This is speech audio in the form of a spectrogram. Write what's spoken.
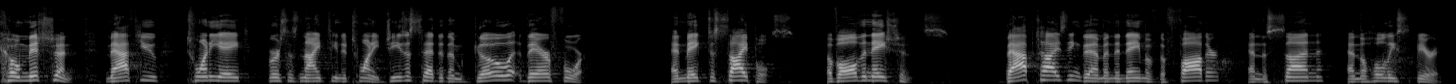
commission. Matthew 28, verses 19 to 20. Jesus said to them, Go therefore and make disciples of all the nations, baptizing them in the name of the Father and the Son and the Holy Spirit,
